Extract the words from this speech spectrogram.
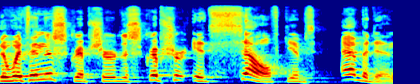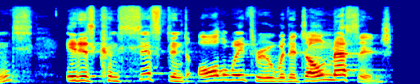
That within the scripture, the scripture itself gives evidence. It is consistent all the way through with its own message.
